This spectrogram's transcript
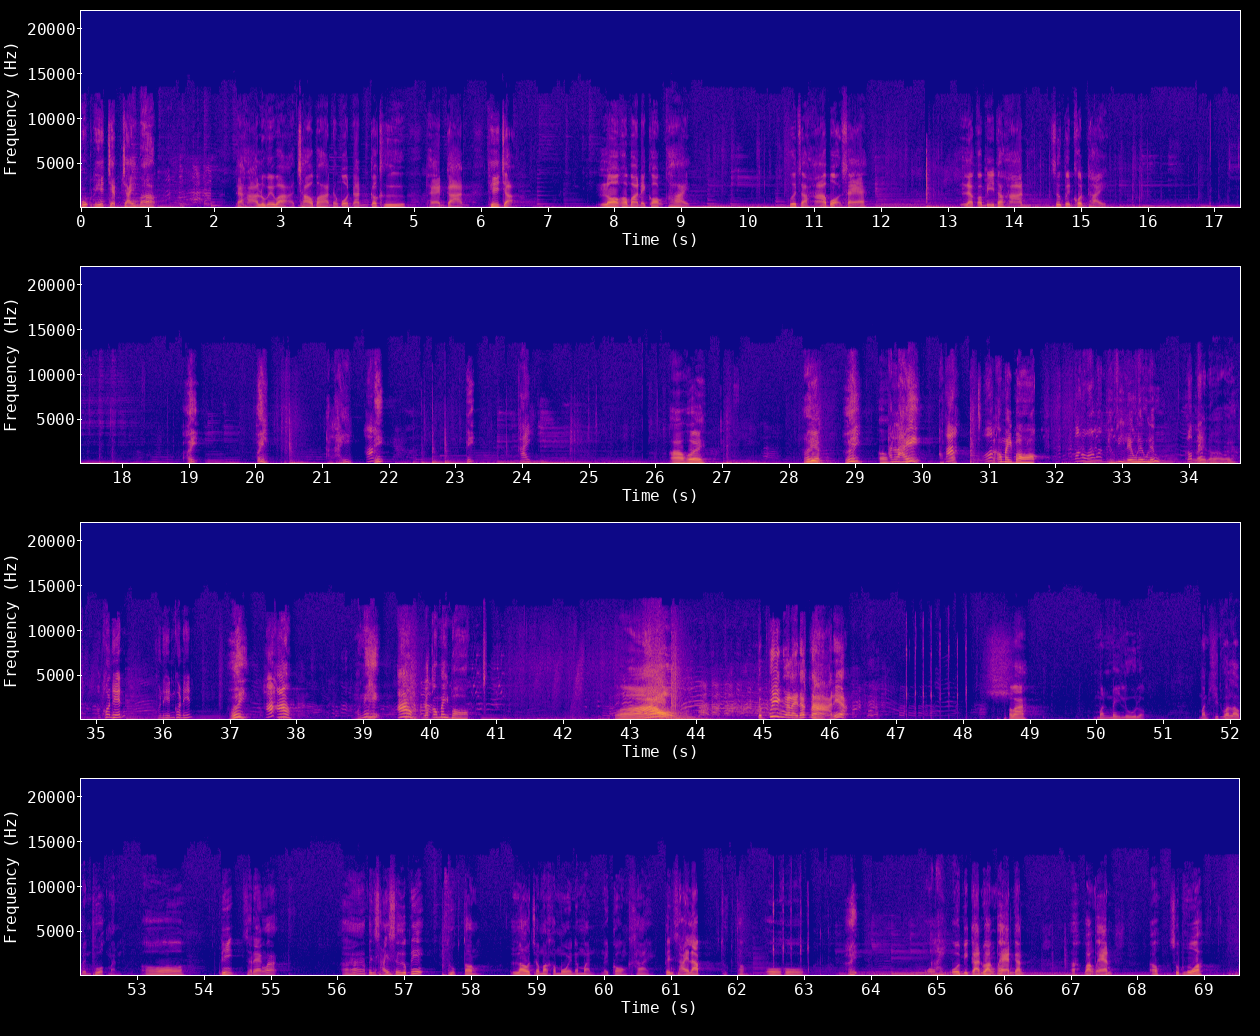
มุกนี้เจ็บใจมาก แต่หารู้ไหมว่าชาวบ้านทั้งหมดนั้นก็คือแผนการที่จะล่อเข้ามาในกองค่าย เพื่อจะหาเบาะแส แล้วก็มีทหารซึ่งเป็นคนไทย เฮ้ย เฮ้ย อะไร ฮะ นี่ นี่ ใคร อ้าวเฮ้ย เฮ้ย เรียก เฮ้ยเอ้าอะไรฮะแล้วก็ไม่บอกวางวางวางเร็วสิเร็วเร็วเร็วลบอะไรเร็วนะวะคนเห็น คนเห็นคนเห็น เฮ้ยฮะ อ้าวมึงนี่อ้าวแล้วก็ไม่บอก ว้าวจะวิ่งอะไรนักหนาเนี่ยเอามามันไม่รู้หรอก มันคิดว่าเราเป็นพวกมัน อ๋อ นี่แสดงว่าอ่าเป็นสายสืบนี่ ถูกต้อง เราจะมาขโมยน้ำมันในกองค่าย เป็นสายลับ ถูกต้อง โอ้โห เฮ้ย โอ้โอ้ยมีการวางแผนกันอะวางแผน เอาสุมหัว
